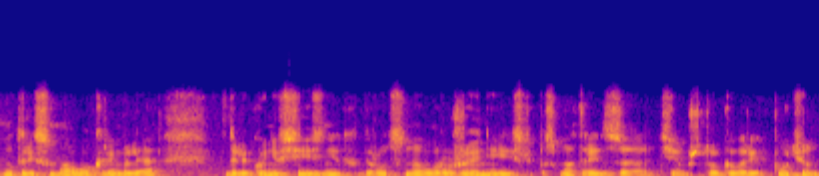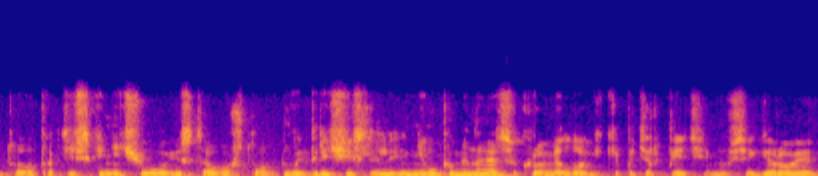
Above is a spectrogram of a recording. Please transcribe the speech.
внутри самого Кремля. Далеко не все из них берутся на вооружение. Если посмотреть за тем, что говорит Путин, то практически ничего из того, что вы перечислили, не упоминается, кроме логики потерпеть, и мы все герои.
